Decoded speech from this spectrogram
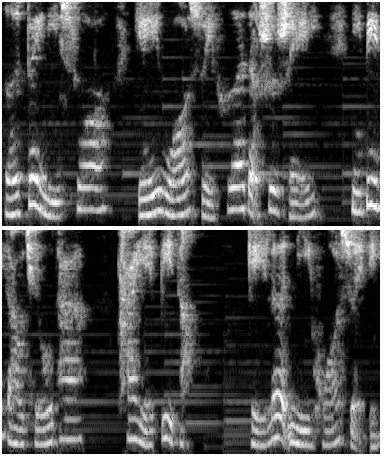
和对你说‘给我水喝’的是谁，你必早求他，他也必早给了你活水。”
